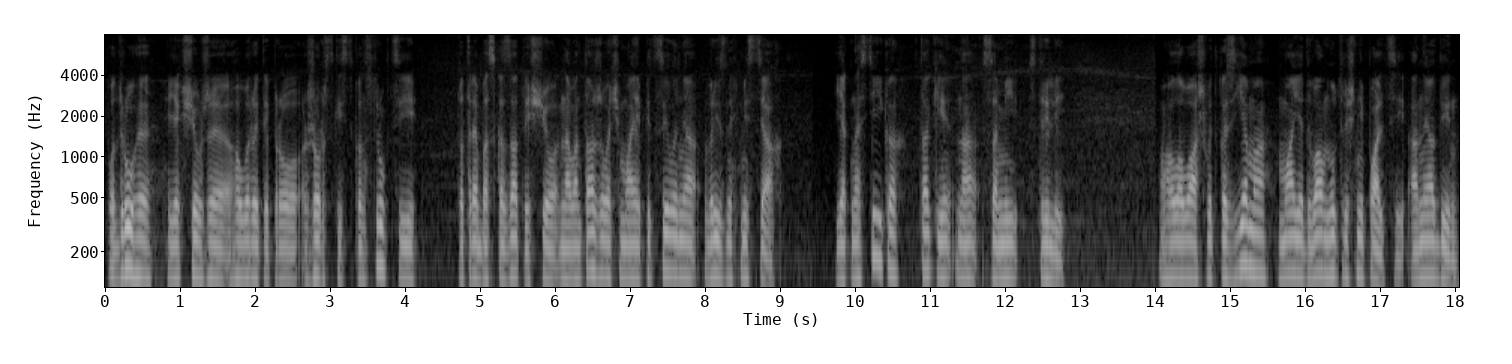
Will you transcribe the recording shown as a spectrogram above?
По-друге, якщо вже говорити про жорсткість конструкції, то треба сказати, що навантажувач має підсилення в різних місцях, як на стійках, так і на самій стрілі. Голова швидкоз'єма має два внутрішні пальці, а не один,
